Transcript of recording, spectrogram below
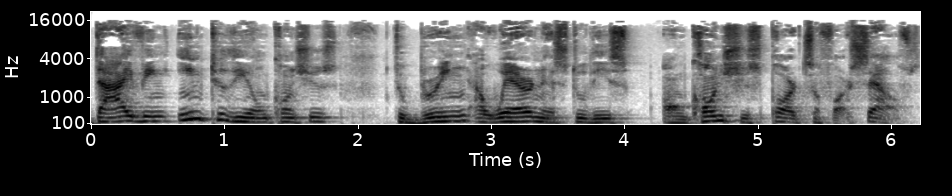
diving into the unconscious to bring awareness to these unconscious parts of ourselves.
